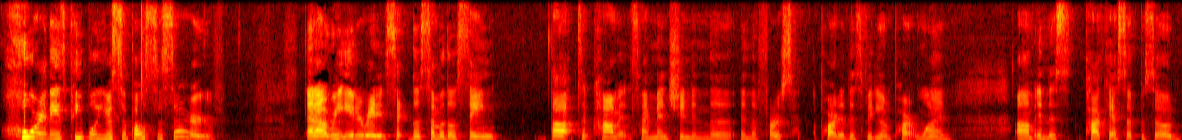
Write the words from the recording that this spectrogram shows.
Who are these people you're supposed to serve? And I reiterated some of those same thoughts and comments I mentioned in the in the first part of this video in part one, um, in this podcast episode.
